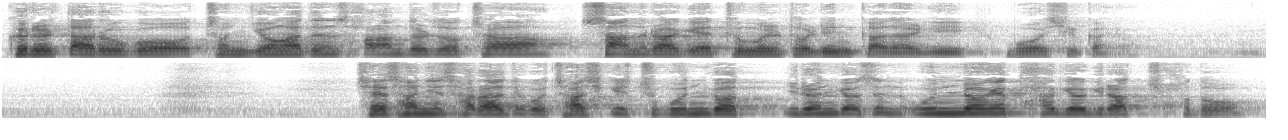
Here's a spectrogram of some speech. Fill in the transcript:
그를 따르고 존경하던 사람들조차 싸늘하게 등을 돌린 까닭이 무엇일까요? 재산이 사라지고 자식이 죽은 것, 이런 것은 운명의 타격이라 쳐도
